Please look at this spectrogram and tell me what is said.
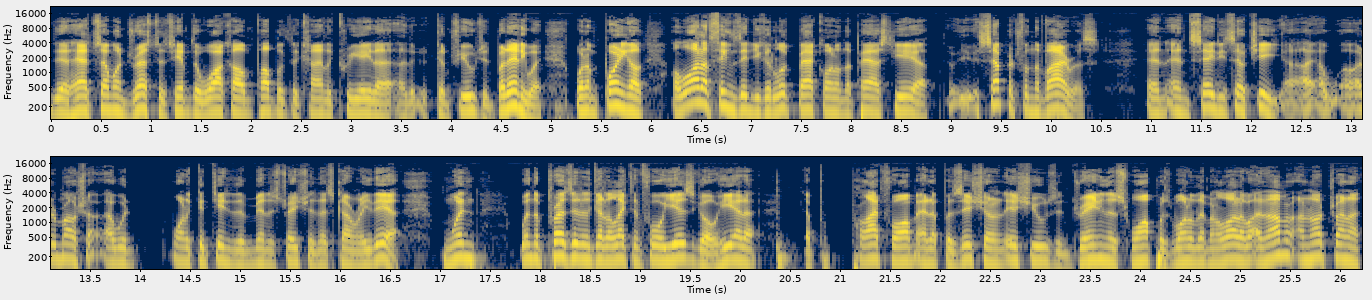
that had someone dressed as him to walk out in public to kind of create a, a, confusion. But anyway, what I'm pointing out, a lot of things that you could look back on in the past year, separate from the virus, and and say to yourself, "Gee, I, I, I don't know, I would want to continue the administration that's currently there." When when the president got elected four years ago, he had a, a platform and a position on issues, and draining the swamp was one of them, and a lot of. And I'm, I'm not trying to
